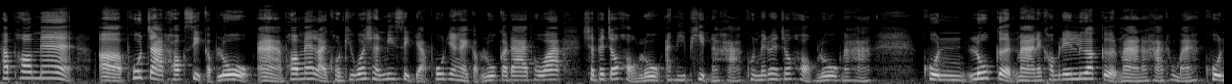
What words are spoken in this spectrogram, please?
ถ้าพ่อแม่พูดจา toxic กับลูกอ่าพ่อแม่หลายคนคิดว่าฉันมีสิทธิ์อยากพูดยังไงกับลูกก็ได้เพราะว่าฉันเป็นเจ้าของลูกอันนี้ผิดนะคะ คุณไม่ได้เป็นเจ้าของลูกนะคะ คุณลูกเกิดมาเนี่ยเขาไม่ได้เลือกเกิดมานะคะ ถูกไหมคุณ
